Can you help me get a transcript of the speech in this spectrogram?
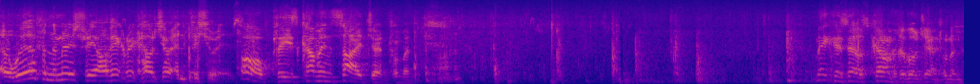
Uh, we're from the Ministry of Agriculture and Fisheries. Oh, please come inside, gentlemen. Make yourselves comfortable, gentlemen.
